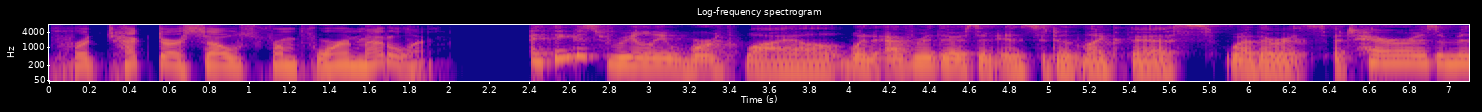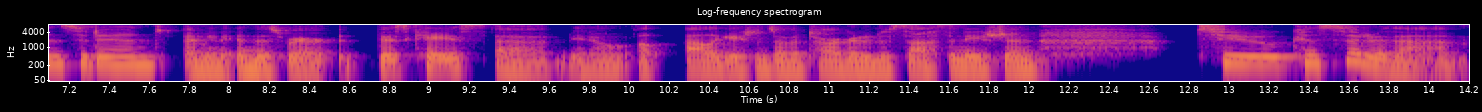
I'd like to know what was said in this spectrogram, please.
protect ourselves from foreign meddling. I think it's really worthwhile whenever there's an incident like this, whether it's a terrorism incident. I mean, in this rare this case, uh, you know, allegations of a targeted assassination, to consider them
